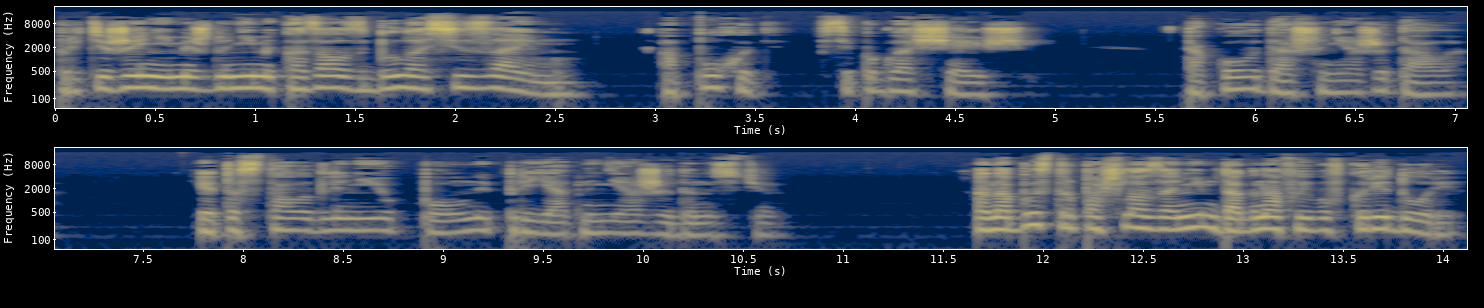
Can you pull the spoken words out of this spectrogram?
Притяжение между ними, казалось, было осязаемым, а похоть — всепоглощающей. Такого Даша не ожидала. Это стало для нее полной приятной неожиданностью. Она быстро пошла за ним, догнав его в коридоре.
